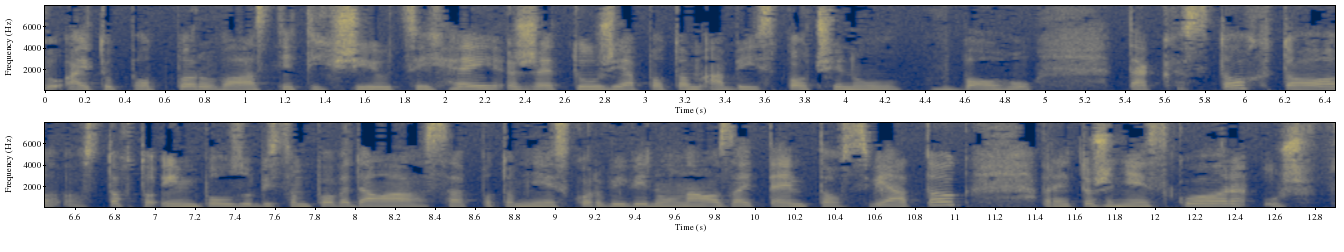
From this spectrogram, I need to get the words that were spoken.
tú, aj tú podporu vlastne tých žijúcich, hej, že túžia potom, aby spočinul v Bohu. Tak z tohto, z tohto impulzu by som povedala, sa potom neskôr vyvinul naozaj tento sviatok, pretože neskôr už v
